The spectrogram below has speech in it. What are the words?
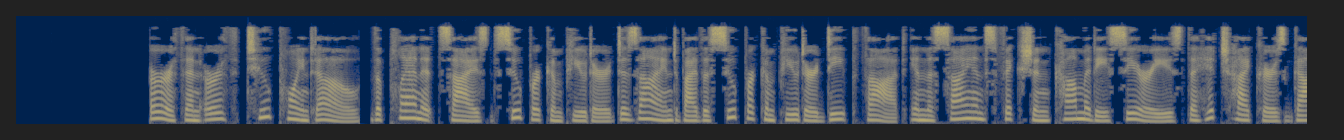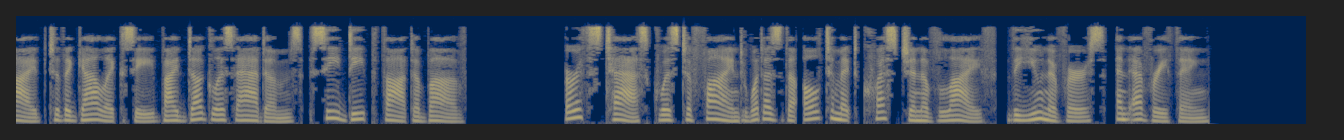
Earth and Earth 2.0, the planet-sized supercomputer designed by the supercomputer Deep Thought in the science fiction comedy series The Hitchhiker's Guide to the Galaxy by Douglas Adams see Deep Thought above. Earth's task was to find what is the ultimate question of life, the universe, and everything.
